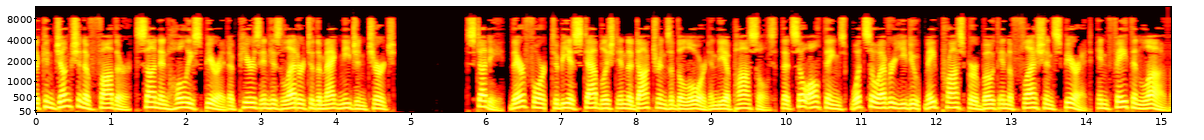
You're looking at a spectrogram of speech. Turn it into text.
The conjunction of Father, Son and Holy Spirit appears in his letter to the Magnesian Church Study, therefore, to be established in the doctrines of the Lord and the Apostles, that so all things, whatsoever ye do, may prosper both in the flesh and spirit, in faith and love,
